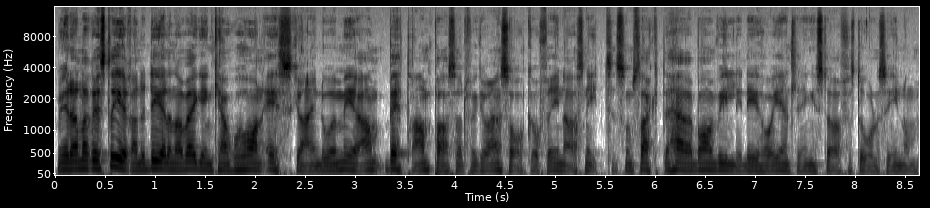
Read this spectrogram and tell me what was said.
Medan den resterande delen av äggen kanske har en S-grind och är mer an- bättre anpassad för grönsaker och finare snitt. Som sagt, det här är bara en vild idé. och har egentligen ingen större förståelse inom...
